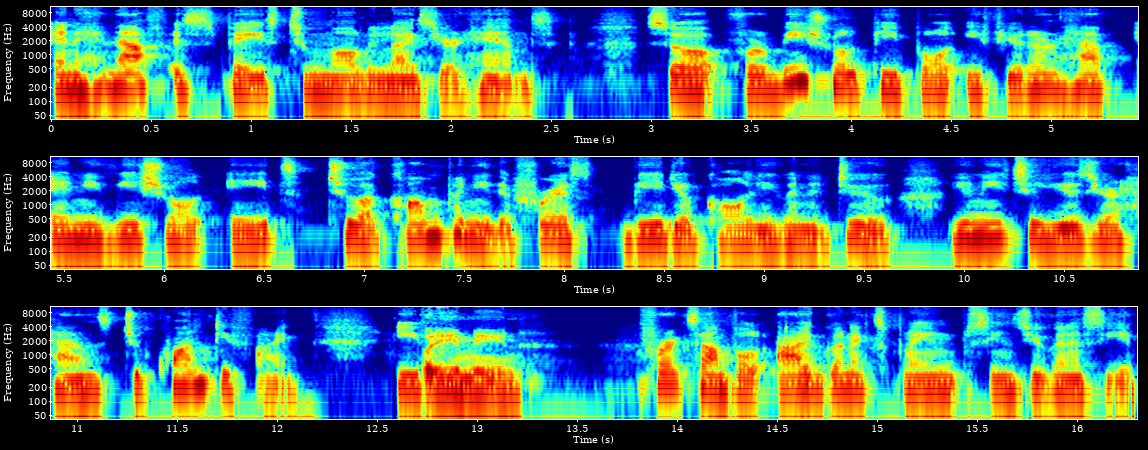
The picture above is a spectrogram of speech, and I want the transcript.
and enough space to mobilize your hands. So for visual people, if you don't have any visual aids to accompany the first video call you're going to do, you need to use your hands to quantify. If, what do you mean? For example, I'm going to explain since you're going to see it.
